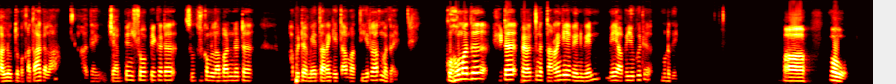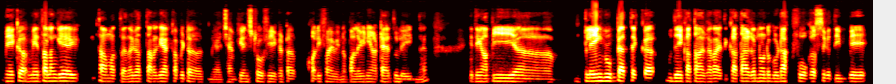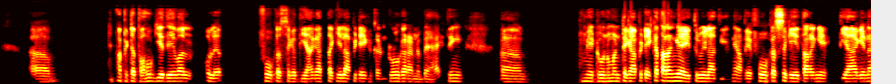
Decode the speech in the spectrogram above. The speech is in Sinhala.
කලිනුත් ඔබ කතා කළා. දැන් චැම්පියන්ස් ට්‍රෝෆි එකට සුදුසුකම් ලබන්නට අපිට මේ තරඟ ඉතාමත් තීරණාත්මකයි. කොහොමද හිට පැවැත්වෙන තරඟය වෙනුවෙන් මේ අභියෝගයට මුහුණ දෙන්නේ? ඔව් මේක මේ තරඟයේ ඉතාමත් වැදගත් තරගයක් අපිට චැම්පියන්ස් ට්‍රෝෆි එකට ක්වොලිෆයි වෙන්න පළවෙනි අට ඇතුලේ ඉන්න. ඉතින් අපි ප්ලේයින් ගෲප් එකත් එක්ක උදේ කතා කරා. ඉතින් කතා කරනකොට ගොඩක් ફોකස් එක තිබ්බේ අපිට පහුගිය දේවල් වල ෆෝකස් එක තියාගත්තා කියලා අපිට ඒක කන්ට්‍රෝල් කරන්න බෑ. ඉතින් මේ ටූර්නමන්ට් එක අපිට එක තරඟයක් ඉතුරු වෙලා තියෙන්නේ. අපේ ෆෝකස් එක ඒ තරඟේ තියාගෙන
